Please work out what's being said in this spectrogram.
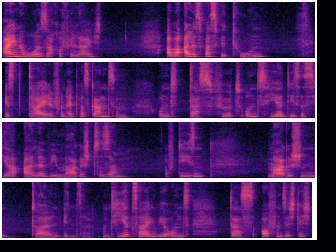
Eine Ursache vielleicht? Aber alles, was wir tun, ist Teil von etwas Ganzem. Und das führt uns hier dieses Jahr alle wie magisch zusammen. Auf diesen magischen, tollen Insel. Und hier zeigen wir uns, dass offensichtlich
